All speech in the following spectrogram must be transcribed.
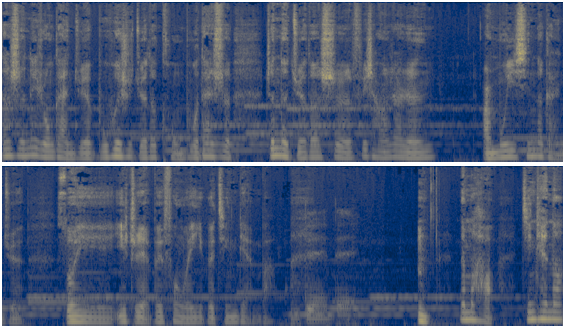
当时那种感觉不会是觉得恐怖，但是真的觉得是非常让人耳目一新的感觉，所以一直也被奉为一个经典吧。对对。嗯，那么好，今天呢，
